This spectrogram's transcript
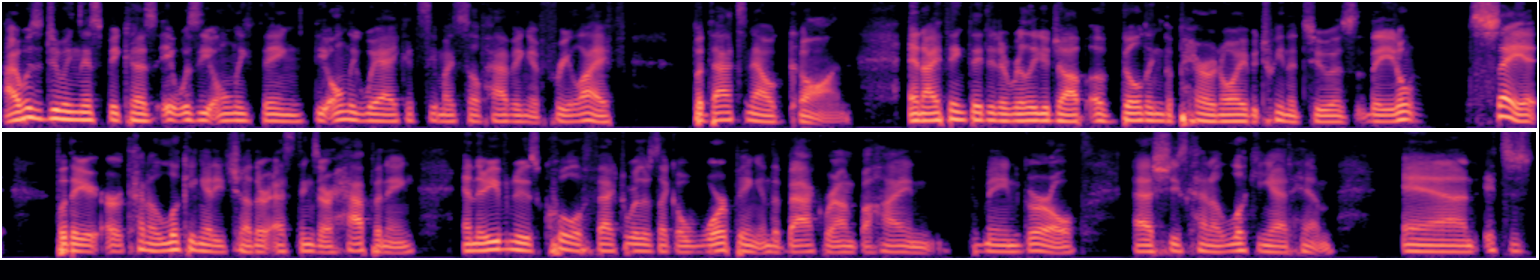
I was doing this because it was the only thing the only way i could see myself having a free life but that's now gone. And i think they did a really good job of building the paranoia between the two as they don't say it but they are kind of looking at each other as things are happening and there even is cool effect where there's like a warping in the background behind the main girl as she's kind of looking at him and it's just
